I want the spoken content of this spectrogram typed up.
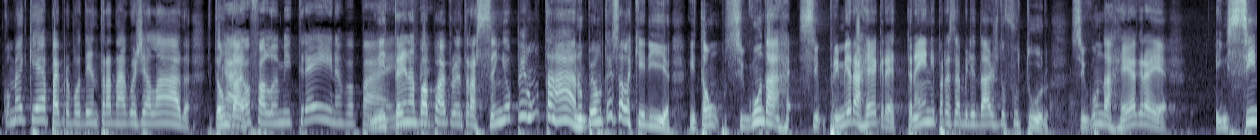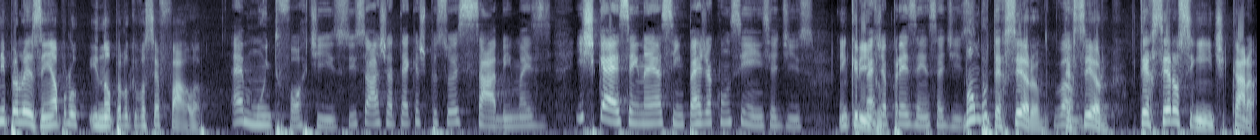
Como é que é, pai, pra poder entrar na água gelada? Então dá- Carol falou, me treina, papai. me treina, foi? papai, pra eu entrar sem eu perguntar. Não perguntei se ela queria. Então, segunda, se- primeira regra é treine para as habilidades do futuro. Segunda regra é ensine pelo exemplo e não pelo que você fala. É muito forte isso. Isso eu acho até que as pessoas sabem, mas esquecem, né? Assim, perde a consciência disso. Incrível. Perde a presença disso. Vamos pro terceiro? Vamos. Terceiro? Terceiro é o seguinte, cara,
